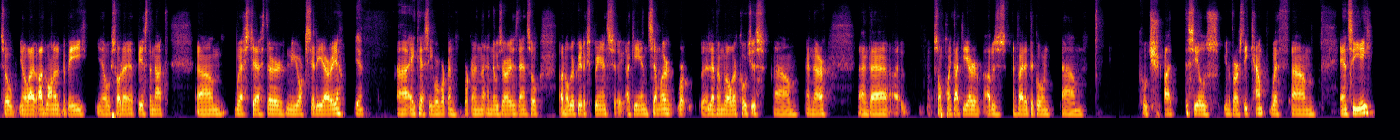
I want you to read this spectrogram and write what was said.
so you know, I, I'd wanted to be, you know, sort of based in that um, Westchester, New York City area. Yeah. Uh, ATSC were working working in, in those areas then, so another great experience. Uh, Again, similar, work, living with other coaches um, in there, and uh, at some point that year, I was invited to go and um, coach at the Sales University camp with um, NCE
